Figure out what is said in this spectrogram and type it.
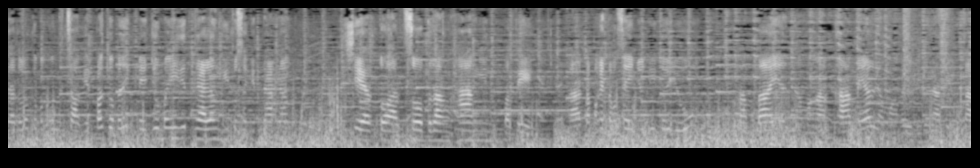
Ano at huwag ka mag sa akin. Pagkabalik, medyo mainit nga lang dito sa gitna ng disyerto at sobrang hangin pati. At napakita ko sa inyo dito yung tambayan ng mga camel, ng mga kaibigan natin sa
